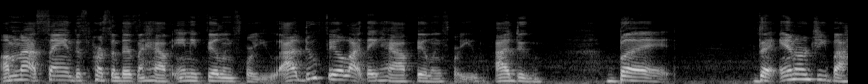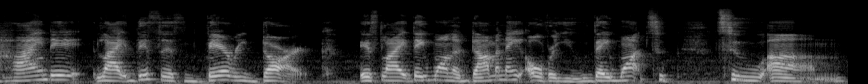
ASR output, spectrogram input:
I'm not saying this person doesn't have any feelings for you. I do feel like they have feelings for you. I do. But the energy behind it, like this is very dark. It's like they want to dominate over you. They want to to um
